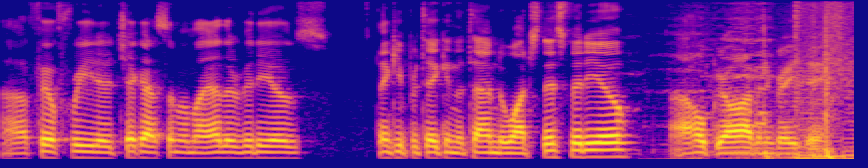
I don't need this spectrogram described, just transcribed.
Uh, feel free to check out some of my other videos. Thank you for taking the time to watch this video. I hope you're all having a great day.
